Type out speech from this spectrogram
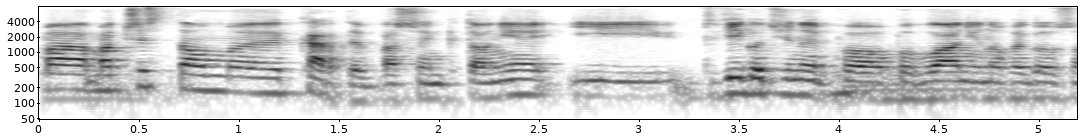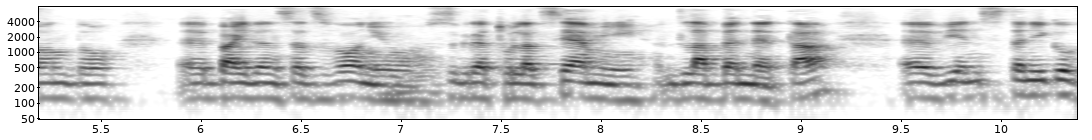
ma, ma czystą e, kartę w Waszyngtonie i dwie godziny po powołaniu nowego rządu e, Biden zadzwonił z gratulacjami dla Beneta, e, więc ten jego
